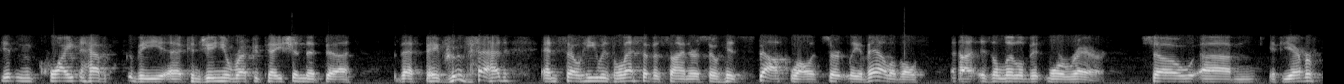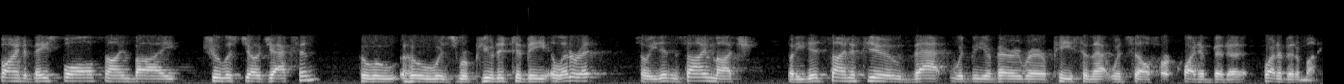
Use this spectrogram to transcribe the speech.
didn't quite have the uh, congenial reputation that uh, that Babe Ruth had, and so he was less of a signer. So his stuff, while it's certainly available, uh, is a little bit more rare. So um, if you ever find a baseball signed by Shoeless Joe Jackson, who who was reputed to be illiterate, so he didn't sign much, but he did sign a few. That would be a very rare piece, and that would sell for quite a bit of quite a bit of money.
